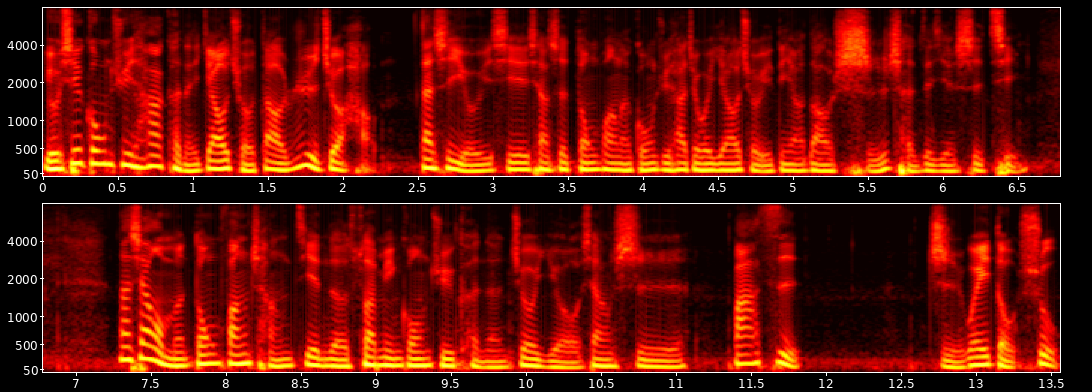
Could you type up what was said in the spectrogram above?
有些工具它可能要求到日就好，但是有一些像是东方的工具，它就会要求一定要到时辰这件事情。那像我们东方常见的算命工具，可能就有像是八字、紫微斗数。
